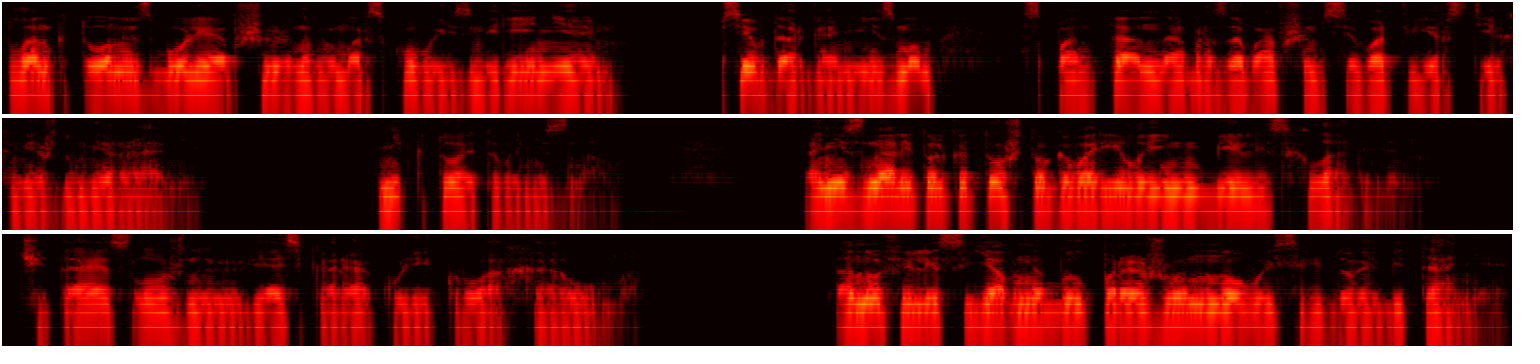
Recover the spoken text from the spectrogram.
планктон из более обширного морского измерения, псевдоорганизмом, спонтанно образовавшимся в отверстиях между мирами. Никто этого не знал. Они знали только то, что говорила им Беллис Хладовин, читая сложную вязь каракулей Круахаума. Анофилис явно был поражен новой средой обитания,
